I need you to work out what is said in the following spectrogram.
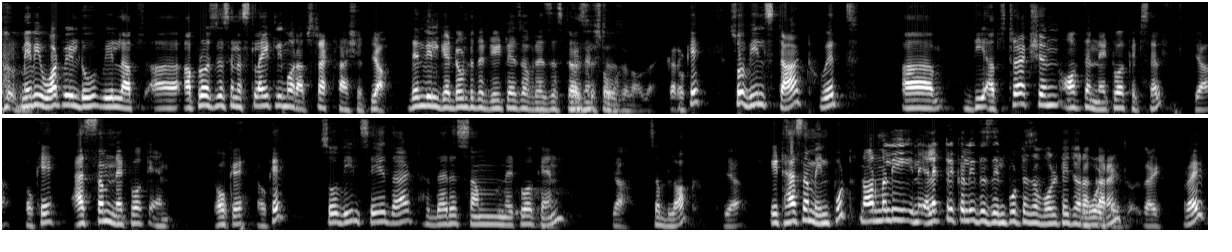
Maybe what we'll do, we'll abs- uh, approach this in a slightly more abstract fashion. Yeah. Then we'll get down to the details of resistors, and so Resistors and all that. Correct. Okay, so we'll start with um, the abstraction of the network itself. Yeah. Okay, as some network n. Okay. Okay, so we'll say that there is some network n. Yeah. It's a block. Yeah. It has some input. Normally, in electrically, this input is a voltage or a current, Right. right?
